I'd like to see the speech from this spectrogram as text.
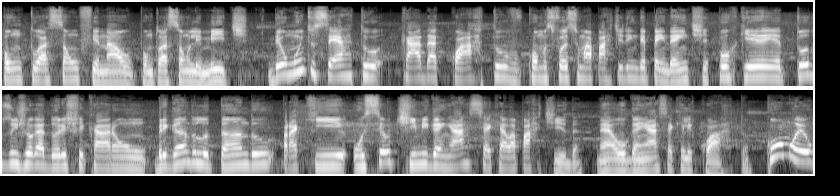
pontuação final, pontuação limite, deu muito certo cada quarto como se fosse uma partida independente, porque todos os jogadores ficaram brigando, lutando para que o seu time ganhasse aquela partida, né? Ou ganhasse aquele quarto. Como eu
